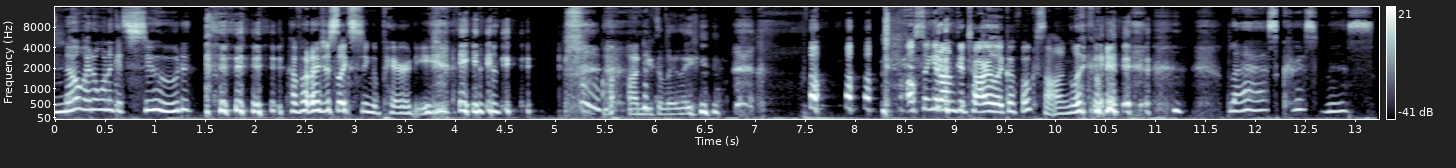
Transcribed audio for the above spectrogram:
No, I don't want to get sued. How about I just like sing a parody? on ukulele. I'll sing it on guitar like a folk song. Like last Christmas,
